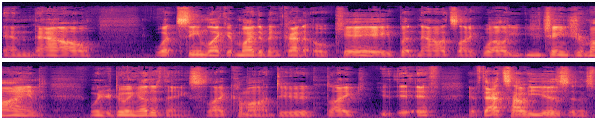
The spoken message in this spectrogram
and now, what seemed like it might have been kind of okay, but now it's like, well, you, you changed your mind when you're doing other things. Like, come on, dude. Like, if if that's how he is in his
